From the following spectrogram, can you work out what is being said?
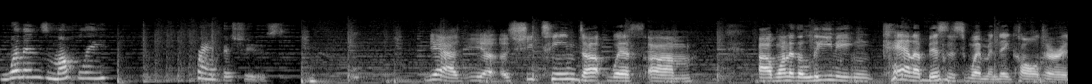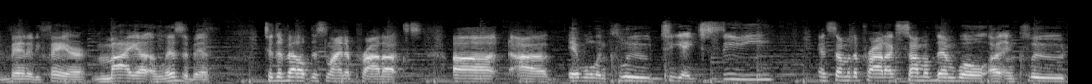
women's monthly cramp issues. Yeah, yeah. She teamed up with um, uh, one of the leading canna businesswomen. They called her at Vanity Fair, Maya Elizabeth, to develop this line of products. Uh, uh, it will include THC in some of the products. Some of them will uh, include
